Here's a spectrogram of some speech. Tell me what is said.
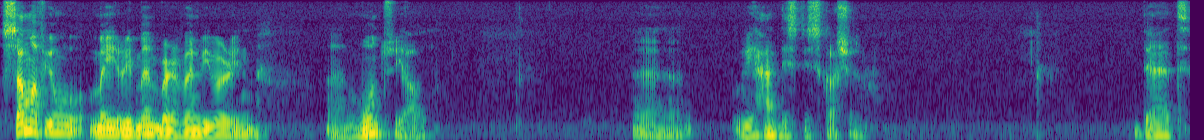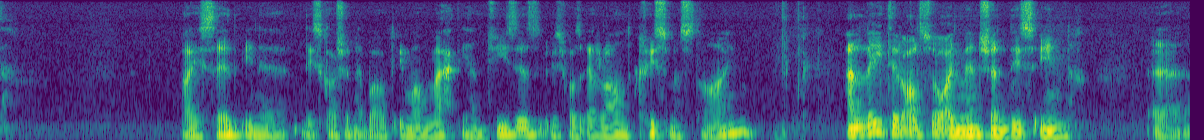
Some of you may remember when we were in uh, Montreal, uh, we had this discussion that I said in a discussion about Imam Mahdi and Jesus, which was around Christmas time. And later also I mentioned this in uh,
